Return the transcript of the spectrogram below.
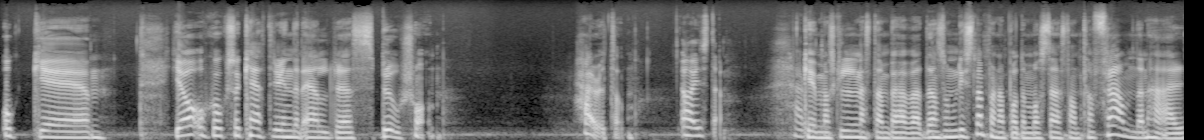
Och eh, ja, och också Catherine den äldres brorson. Harriton. Ja, just det. Gud, man skulle nästan behöva, den som lyssnar på den här podden måste nästan ta fram den här,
